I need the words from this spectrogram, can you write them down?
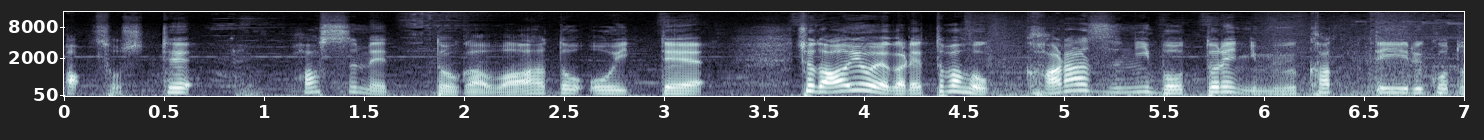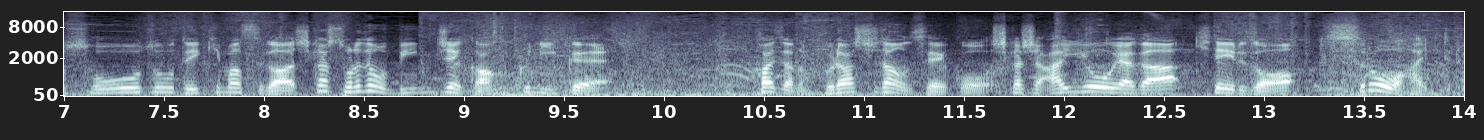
あそしてハスメットがワード置いてちょっとアヨヤがレッドバフを狩らずにボットレーンに向かっていること想像できますがしかしそれでもビンジェガンクに行くカイザーのフラッシュダウン成功。しかしアヨヤが来ているぞ。スローは入ってる。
